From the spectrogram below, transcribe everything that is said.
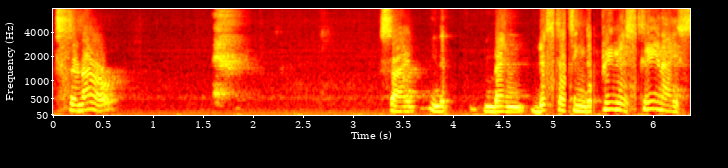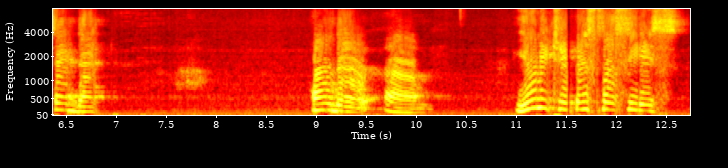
So now, so I, the, when discussing the previous screen, I said that all the uh, unitary principal series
